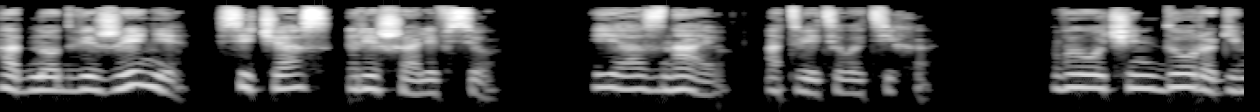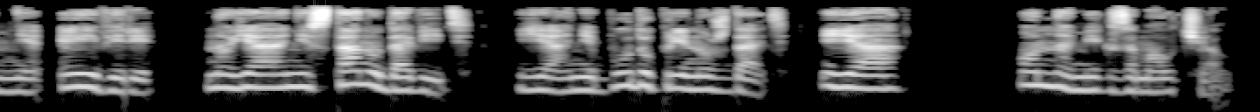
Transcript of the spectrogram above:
одно движение сейчас решали все. «Я знаю», — ответила тихо. «Вы очень дороги мне, Эйвери, но я не стану давить. «Я не буду принуждать. Я...» Он на миг замолчал.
